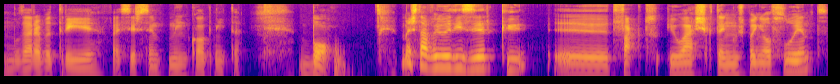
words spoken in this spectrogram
mudar a bateria vai ser sempre uma incógnita. Bom, mas estava eu a dizer que, eh, de facto, eu acho que tenho um espanhol fluente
